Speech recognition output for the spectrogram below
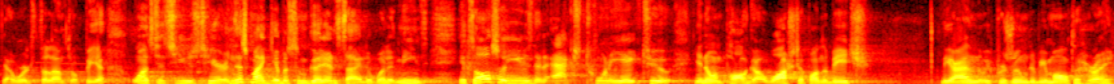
That word philanthropia. Once it's used here, and this might give us some good insight into what it means. It's also used in Acts 28 too. You know, when Paul got washed up on the beach, the island that we presume to be Malta, right?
